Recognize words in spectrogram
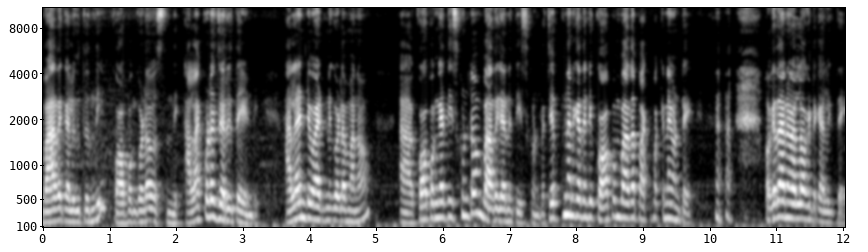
బాధ కలుగుతుంది. కోపం కూడా వస్తుంది. అలా కూడా జరుగుతాయండి. అలాంటి వాటిని కూడా మనం కోపంగా తీసుకుంటాం. బాధగానే తీసుకుంటాం. చెప్తున్నాను కదండి కోపం, బాధ పక్కపక్కనే ఉంటాయి. ఒకదాని వల్ల ఒకటి కలుగుతాయి.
